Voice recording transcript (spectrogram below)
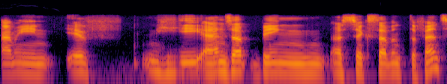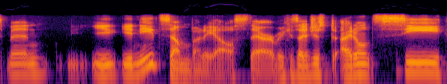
I mean if he ends up being a sixth, seventh defenseman, you you need somebody else there because I just I don't see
